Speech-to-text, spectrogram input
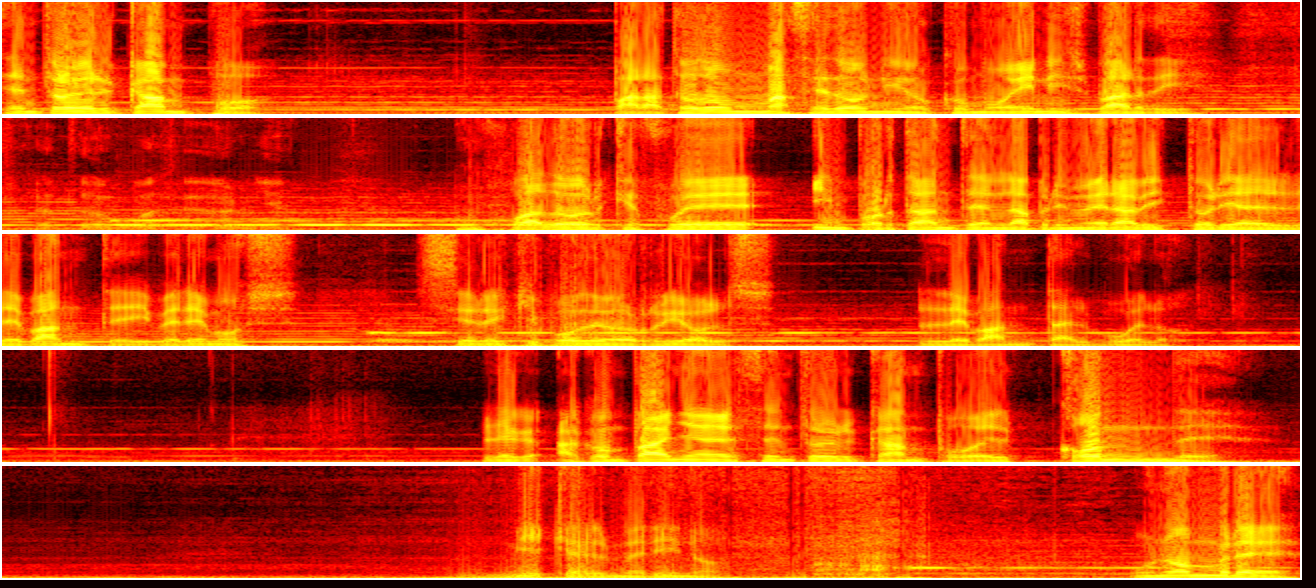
Centro del campo para todo un macedonio como Enis Bardi. Todo Macedonia. Un jugador que fue importante en la primera victoria del Levante y veremos si el equipo de Oriols levanta el vuelo. Le acompaña en el centro del campo el conde Miquel Merino. Un hombre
